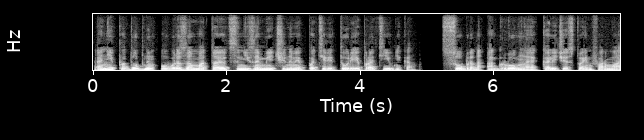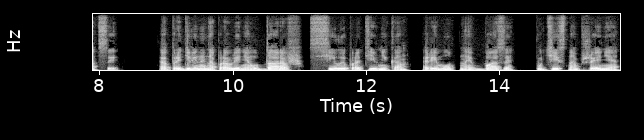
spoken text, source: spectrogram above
они подобным образом мотаются незамеченными по территории противника. Собрано огромное количество информации. Определены направления ударов, силы противника, ремонтные базы, пути снабжения.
